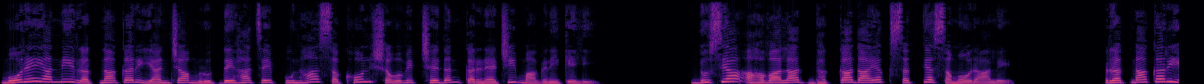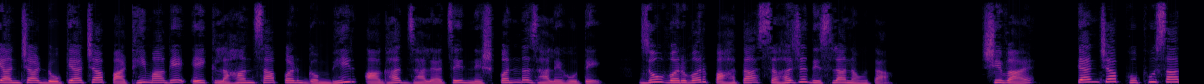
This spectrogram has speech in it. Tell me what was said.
मोरे यांनी रत्नाकर यांच्या मृतदेहाचे पुन्हा सखोल शवविच्छेदन करण्याची मागणी केली. दुसऱ्या अहवालात धक्कादायक सत्य समोर आले. रत्नाकर यांच्या डोक्याच्या पाठीमागे एक लहानसा पण गंभीर आघात झाल्याचे निष्पन्न झाले होते जो वरवर पाहता सहज दिसला नव्हता. शिवाय त्यांच्या फुफ्फुसात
